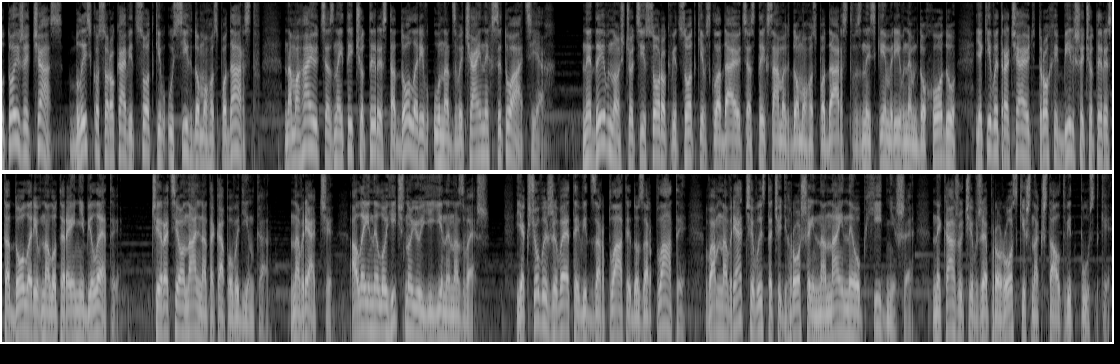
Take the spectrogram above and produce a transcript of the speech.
У той же час близько 40% усіх домогосподарств намагаються знайти 400 доларів у надзвичайних ситуаціях. Не дивно, що ці 40% складаються з тих самих домогосподарств з низьким рівнем доходу, які витрачають трохи більше 400 доларів на лотерейні білети. Чи раціональна така поведінка? Навряд чи, але й нелогічною її не назвеш. Якщо ви живете від зарплати до зарплати, вам навряд чи вистачить грошей на найнеобхідніше, не кажучи вже про розкіш на кшталт відпустки.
